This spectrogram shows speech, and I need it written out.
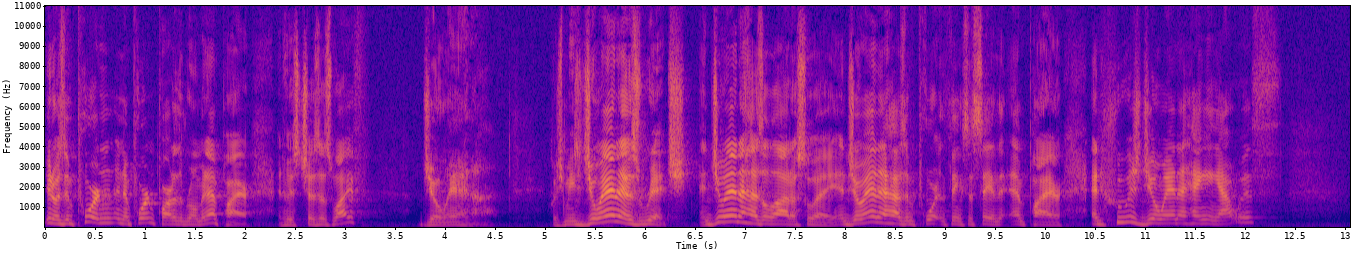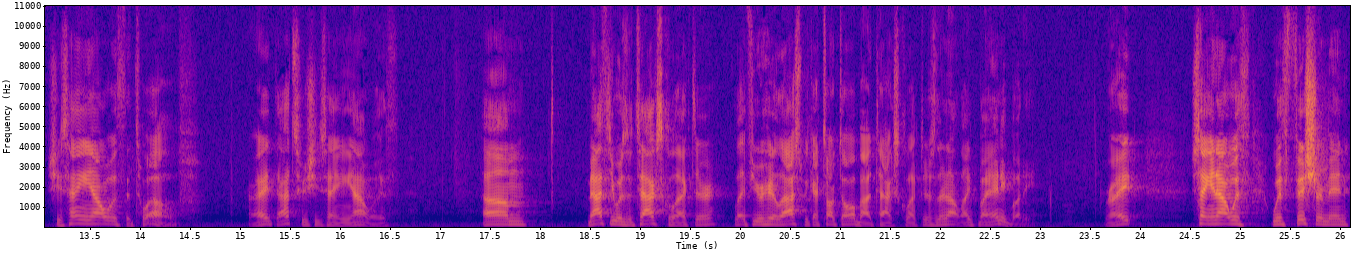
you know, is important, an important part of the Roman Empire. And who's Chuza's wife? Joanna, which means Joanna is rich, and Joanna has a lot of sway, and Joanna has important things to say in the empire. And who is Joanna hanging out with? She's hanging out with the 12, right? That's who she's hanging out with. Um, Matthew was a tax collector. If you were here last week, I talked all about tax collectors. They're not liked by anybody, right? Just hanging out with, with fishermen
